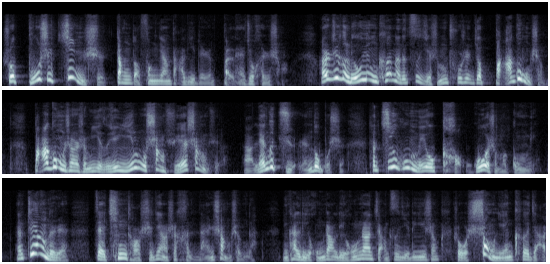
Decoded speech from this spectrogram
说不是进士当到封疆大吏的人本来就很少。而这个刘运科呢，他自己什么出身？叫拔贡生。拔贡生什么意思？就一路上学上去了啊，连个举人都不是，他几乎没有考过什么功名。像这样的人在清朝实际上是很难上升的。你看李鸿章，李鸿章讲自己的一生，说我少年科甲，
